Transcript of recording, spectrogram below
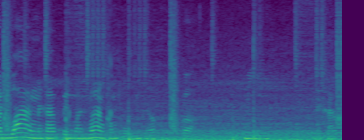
วันว่างนะครับ เป็นวันว่างของผมแล้วผมก็มีนะครับ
